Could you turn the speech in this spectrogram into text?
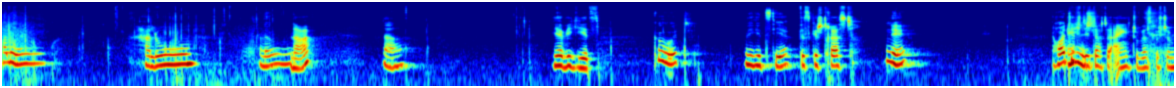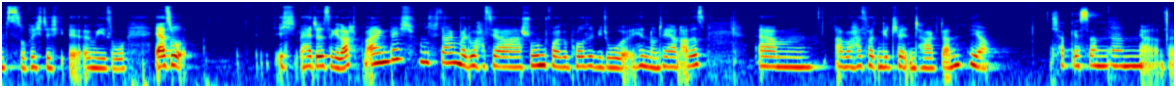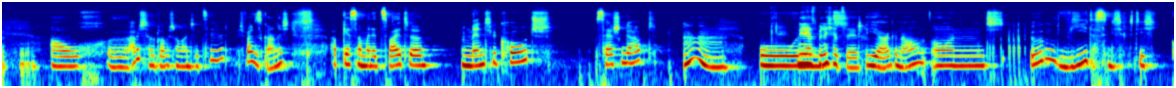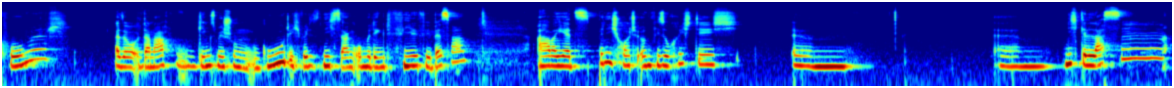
Hallo. Hallo. Hallo. Na? Na, Ja, wie geht's? gut. Wie geht's dir? Bist gestresst? Nee. Heute Echt? Ich nicht. dachte eigentlich, du wärst bestimmt so richtig äh, irgendwie so. Ja, so. Ich hätte es ja gedacht, eigentlich, muss ich sagen, weil du hast ja schon voll gepostet, wie du hin und her und alles. Ähm, aber hast heute einen gechillten Tag dann. Ja. Ich habe gestern ähm, Ja, auch, äh, habe ich glaube ich noch gar nicht erzählt? Ich weiß es gar nicht. Habe gestern meine zweite Mental Coach Session gehabt. Und Mm. Nee, hast mir nicht erzählt. Ja, genau. Und irgendwie, das finde ich richtig komisch. Also danach ging es mir schon gut. Ich würde jetzt nicht sagen unbedingt viel, viel besser. Aber jetzt bin ich heute irgendwie so richtig ähm, ähm, nicht gelassen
